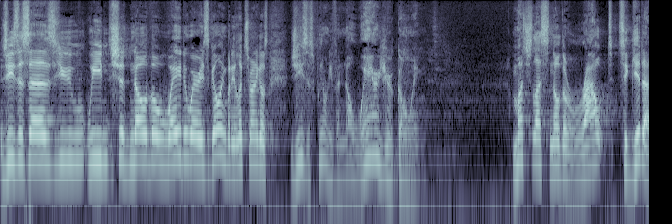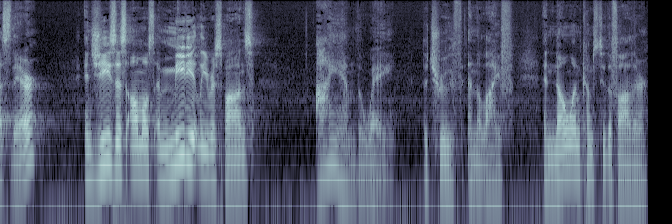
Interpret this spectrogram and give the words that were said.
Jesus says you, we should know the way to where he's going, but he looks around and goes, Jesus, we don't even know where you're going, much less know the route to get us there. And Jesus almost immediately responds, I am the way, the truth, and the life, and no one comes to the Father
